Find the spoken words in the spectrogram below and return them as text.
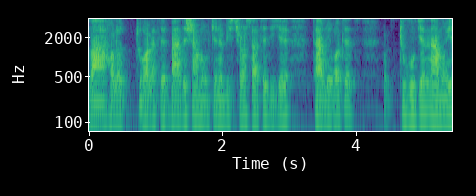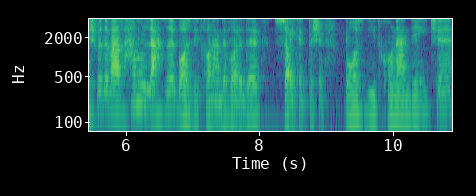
و حالا تو حالت بعدش هم ممکنه 24 ساعت دیگه تبلیغاتت تو گوگل نمایش بده و از همون لحظه بازدید کننده وارد سایتت بشه. بازدید کننده ای که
